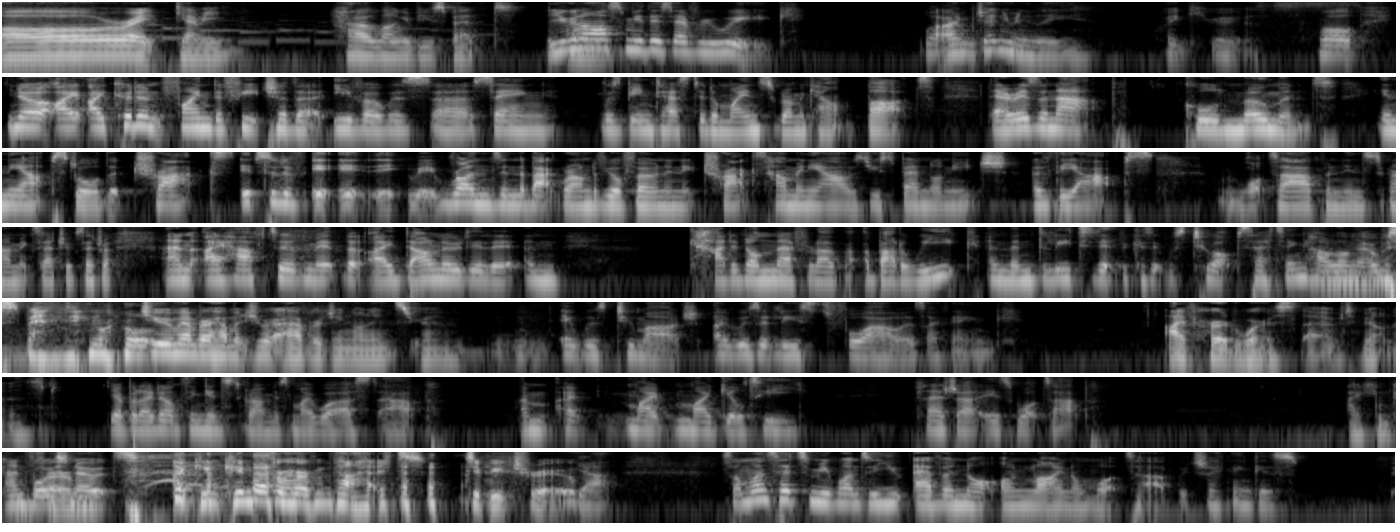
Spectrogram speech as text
All right, Cami. How long have you spent? Are you going to ask me this every week? Well, I'm genuinely quite curious. Well, you know, I, I couldn't find the feature that Eva was uh, saying was being tested on my Instagram account, but there is an app called Moment in the App Store that tracks. It sort of it, it, it, it runs in the background of your phone and it tracks how many hours you spend on each of the apps, WhatsApp and Instagram, etc., etc. And I have to admit that I downloaded it and had it on there for about a week and then deleted it because it was too upsetting how long I was mm. spending on all Do you remember how much you were averaging on Instagram? it was too much. It was at least four hours, I think. I've heard worse, though, to be honest. Yeah, but I don't think Instagram is my worst app. I'm I, my my guilty pleasure is WhatsApp I can and voice notes. I can confirm that to be true. yeah. Someone said to me once, "Are you ever not online on WhatsApp?" Which I think is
